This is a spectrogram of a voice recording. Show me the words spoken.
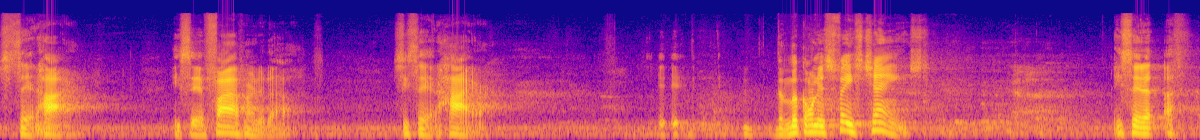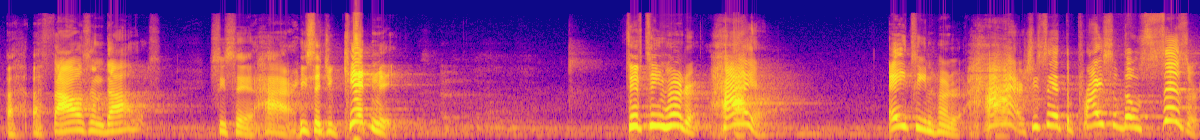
She said, Higher. He said, $500. She said, higher. It, it, the look on his face changed. He said, a thousand dollars? She said, higher. He said, you kidding me? 1500 higher. 1800 higher. She said the price of those scissors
